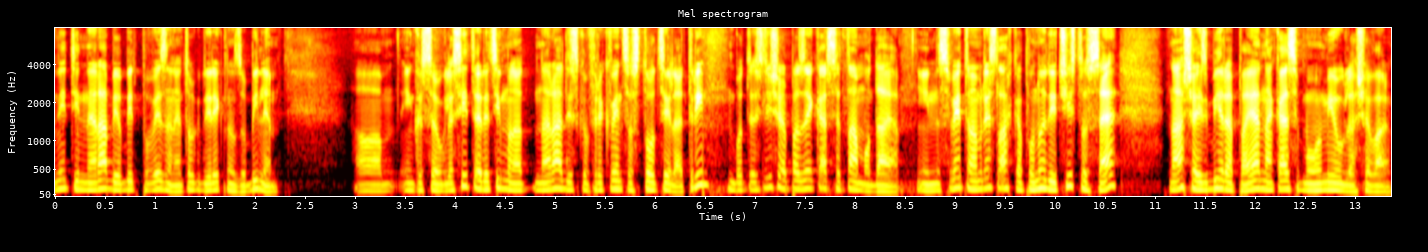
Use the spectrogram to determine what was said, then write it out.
niti ne rabijo biti povezane tako direktno z obiljem. Um, in ko se oglasite recimo na, na radijsko frekvenco 100,3, boste slišali pa zdaj, kar se tam oddaja. In svet vam res lahko ponudi čisto vse, naša izbira pa je, na kaj se bomo mi oglaševali.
